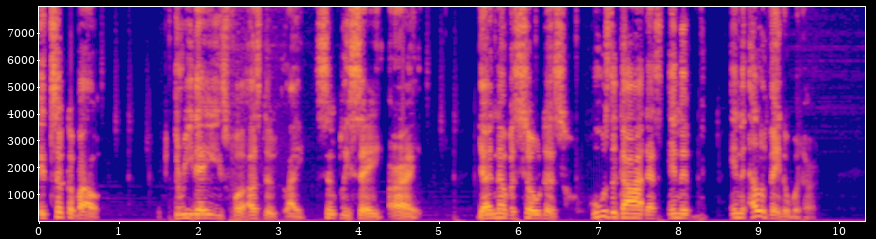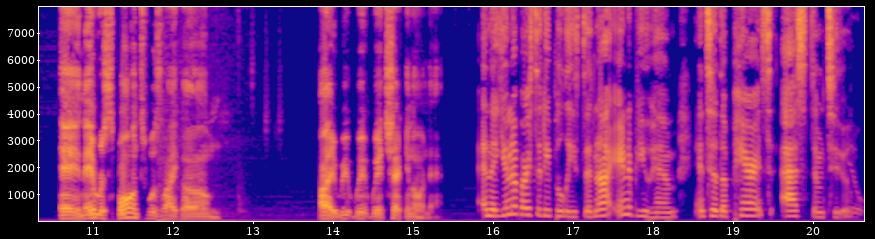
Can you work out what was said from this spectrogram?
it took about three days for us to like simply say, all right, y'all never showed us who's the guy that's in the in the elevator with her. And their response was like, um, all right, we, we, we're checking on that. And the university police did not interview him until the parents asked them to.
